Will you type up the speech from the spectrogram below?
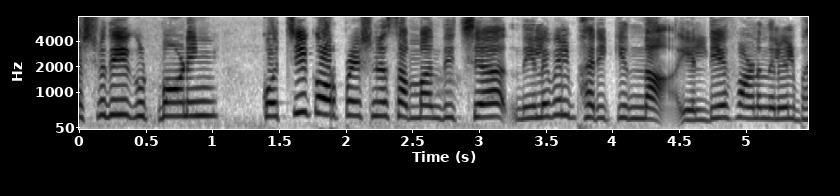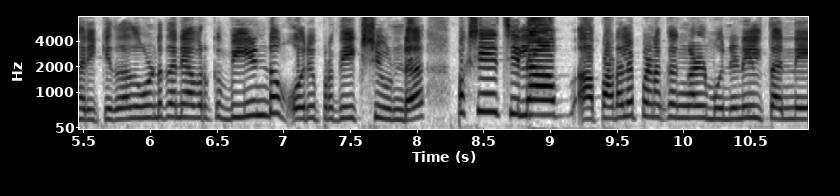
അശ്വതി ഗുഡ് മോർണിംഗ്. കൊച്ചി കോർപ്പറേഷനെ സംബന്ധിച്ച് നിലവിൽ ഭരിക്കുന്ന എൽ ഡി എഫ് ആണ് നിലവിൽ ഭരിക്കുന്നത്. അതുകൊണ്ട് തന്നെ അവർക്ക് വീണ്ടും ഒരു പ്രതീക്ഷയുണ്ട്. പക്ഷേ ചില പടലപ്പിണക്കങ്ങൾ മുന്നണിയിൽ തന്നെ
